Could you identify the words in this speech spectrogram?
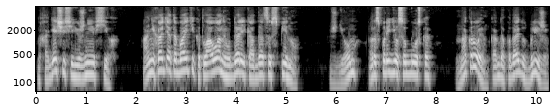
находящийся южнее всех. «Они хотят обойти котлован и ударить Каддаца в спину». «Ждем», – распорядился Боско. «Накроем, когда подойдут ближе».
